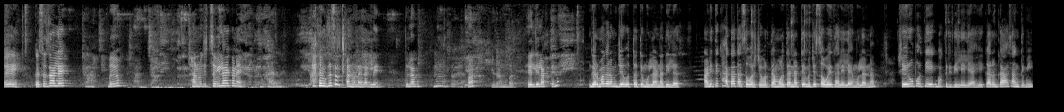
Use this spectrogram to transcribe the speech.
ए कसं झालंय? छान. म्हणजे चवीला आहे का नाही? काय कसं छान म्हणायला लागले? तुला हा? हेल्दी लागते ना? गरमागरम जे होतं ते मुलांना दिलं. आणि ते खातात असं वरचेवर त्यामुळे त्यांना ते म्हणजे सवय झालेली आहे मुलांना. शेरूपुरती एक भाकरी दिलेली आहे. कारण का सांगते मी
